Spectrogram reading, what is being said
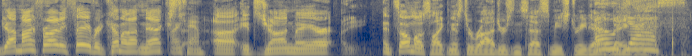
Got my Friday favorite coming up next. All right, Sam. Uh, it's John Mayer. It's almost like Mr. Rogers and Sesame Street had a Oh baby. yes.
